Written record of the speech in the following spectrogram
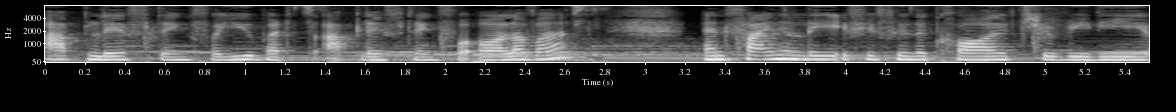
uplifting for you, but it's uplifting for all of us. And finally, if you feel the call to really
